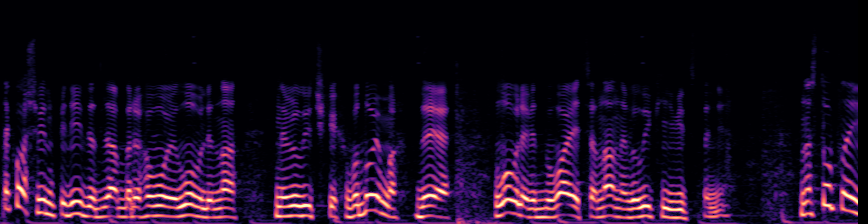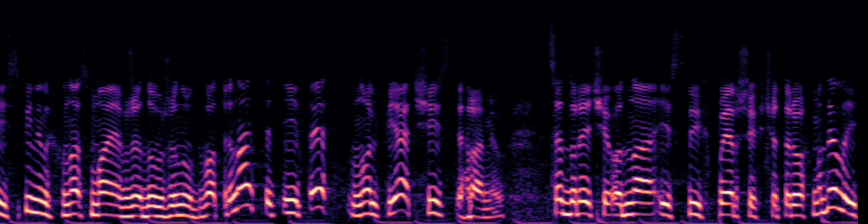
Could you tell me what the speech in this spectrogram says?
Також він підійде для берегової ловлі на невеличких водоймах, де ловля відбувається на невеликій відстані. Наступний спінінг у нас має вже довжину 2,13 і тест 0,5-6 грамів. Це, до речі, одна із тих перших чотирьох моделей,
